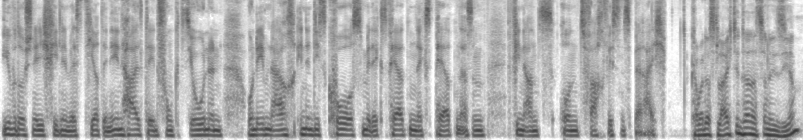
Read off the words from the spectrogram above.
überdurchschnittlich viel investiert in Inhalte, in Funktionen und eben auch in den Diskurs mit Experten und Experten aus dem Finanz- und Fachwissensbereich. Kann man das leicht internationalisieren?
